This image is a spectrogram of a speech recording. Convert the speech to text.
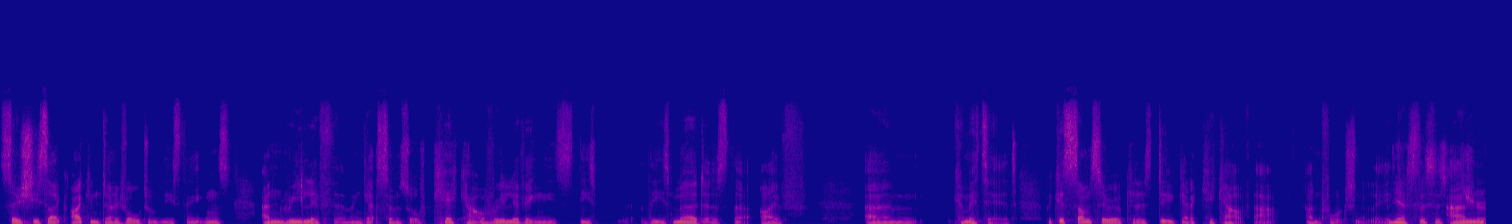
So she's like, I can divulge all these things and relive them and get some sort of kick out of reliving these these these murders that I've um committed because some serial killers do get a kick out of that, unfortunately Yes, this is And true.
